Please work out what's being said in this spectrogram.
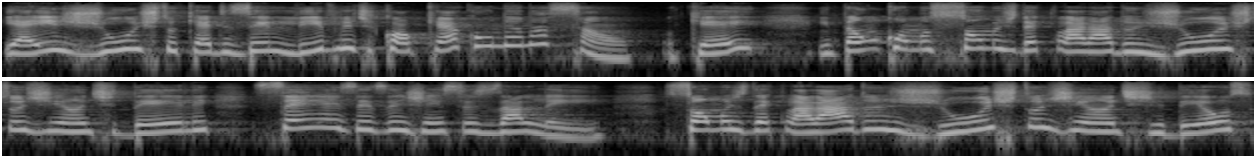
E aí, justo quer dizer livre de qualquer condenação, ok? Então, como somos declarados justos diante dele, sem as exigências da lei. Somos declarados justos diante de Deus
